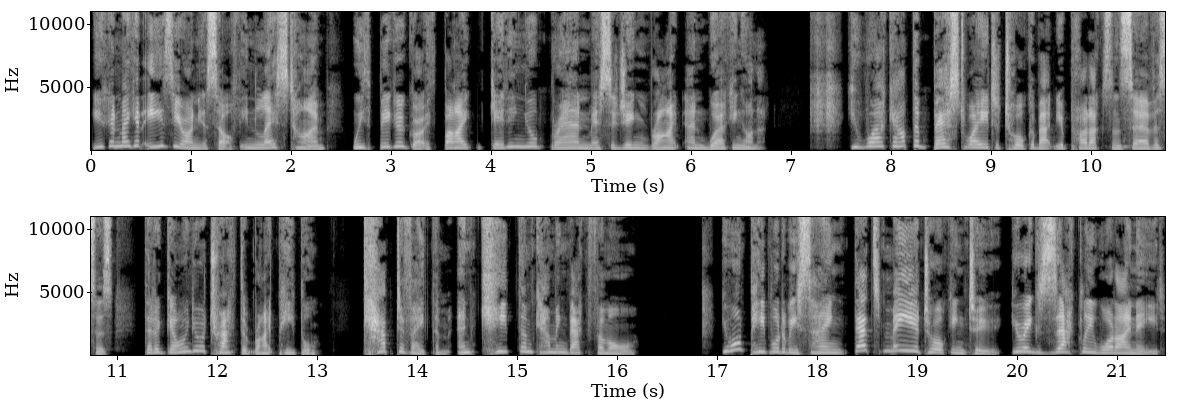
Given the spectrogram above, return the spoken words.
you can make it easier on yourself in less time with bigger growth by getting your brand messaging right and working on it. You work out the best way to talk about your products and services that are going to attract the right people, captivate them, and keep them coming back for more. You want people to be saying, That's me you're talking to. You're exactly what I need.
